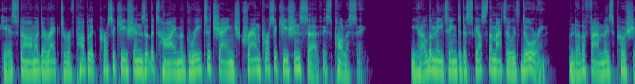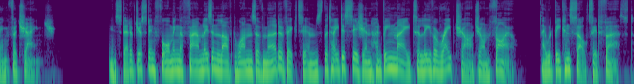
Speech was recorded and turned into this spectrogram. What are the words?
Keir Starmer, Director of Public Prosecutions at the time, agreed to change Crown Prosecution Service policy. He held a meeting to discuss the matter with Doreen and other families pushing for change. Instead of just informing the families and loved ones of murder victims that a decision had been made to leave a rape charge on file, they would be consulted first.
